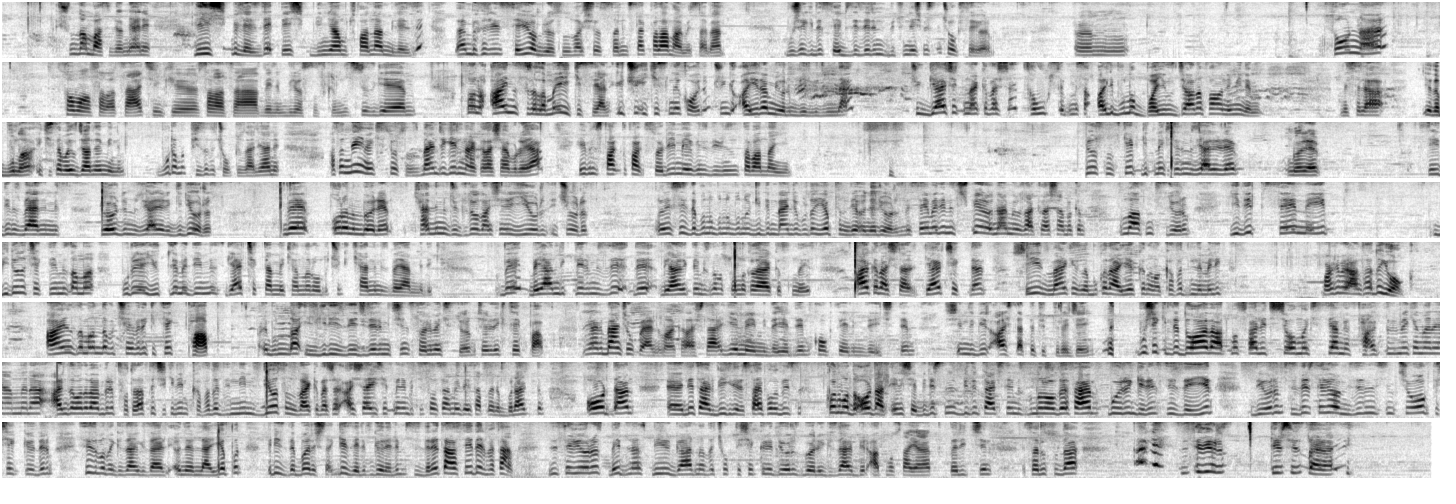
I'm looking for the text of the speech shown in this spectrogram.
şundan bahsediyorum yani değişik bir lezzet, değişik bir dünya mutfağından bir lezzet. Ben böyle seviyorum biliyorsunuz. Bak sarımsak falan var mesela ben. Bu şekilde sebzelerin bütünleşmesini çok seviyorum. Sonra somon salata çünkü salata benim biliyorsunuz kırmızı çizgim. Sonra aynı sıralamaya ikisi yani üçü ikisine koydum çünkü ayıramıyorum birbirinden. Çünkü gerçekten arkadaşlar tavuk mesela Ali buna bayılacağına falan eminim. Mesela ya da buna ikisine bayılacağına eminim. Ama pizza da çok güzel. Yani aslında ne yemek istiyorsanız bence gelin arkadaşlar buraya. Hepiniz farklı farklı söyleyin ve hepiniz birbirinizin tabandan yiyin. Biliyorsunuz ki hep gitmek istediğimiz yerlere böyle sevdiğimiz, beğendiğimiz, gördüğümüz yerlere gidiyoruz. Ve oranın böyle kendimizce güzel olan şeyleri yiyoruz, içiyoruz. Ve siz de bunu bunu bunu gidin bence burada yapın diye öneriyoruz. Ve sevmediğimiz hiçbir yere önermiyoruz arkadaşlar. Bakın bunu altını çiziyorum. Gidip sevmeyip videoda çektiğimiz ama buraya yüklemediğimiz gerçekten mekanlar oldu. Çünkü kendimiz beğenmedik. Ve beğendiklerimizi de beğendiklerimizin ama sonuna kadar arkasındayız. Arkadaşlar gerçekten şehir merkezine bu kadar yakın ama kafa dinlemelik başka bir Antalya'da yok. Aynı zamanda bu çevredeki tek pub. Hani bunu da ilgili izleyicilerim için söylemek istiyorum. Çevredeki tek pub. Yani ben çok beğendim arkadaşlar. Yemeğimi de yedim, kokteylimi de içtim. Şimdi bir ice latte tüttüreceğim. Bu şekilde doğa ve atmosferle iç içe olmak isteyen ve farklı bir mekan arayanlara, aynı zamanda ben böyle fotoğraf da çekineyim, kafada dinleyeyim diyorsanız arkadaşlar aşağıya işletmenin bütün sosyal medya hesaplarını bıraktım. Oradan e, detaylı bilgilere sahip olabilirsiniz. Konuma da oradan erişebilirsiniz. Bizim tercihlerimiz bunlar oldu efendim. Buyurun gelin siz de yiyin diyorum. Sizleri seviyorum. İzlediğiniz için çok teşekkür ederim. Siz bana güzel güzel öneriler yapın. Biz de Barış'la gezelim, görelim. Sizlere tavsiye ederim efendim. Sizi seviyoruz. Badlands Beer Garden'a da çok teşekkür ediyoruz. Böyle güzel bir atmosfer yarattıkları için. Sarı Su'da öyle. Sizi seviyoruz. Görüşürüz. Bay.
